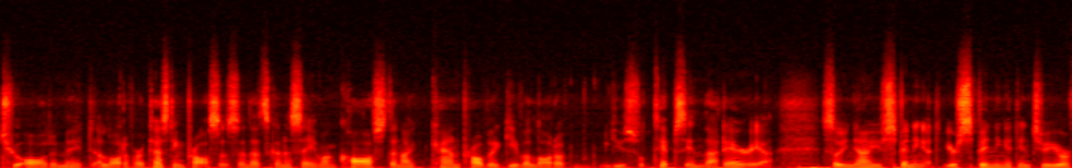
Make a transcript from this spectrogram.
to automate a lot of our testing process and that's going to save on cost and I can probably give a lot of useful tips in that area. So now you're spinning it. You're spinning it into your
